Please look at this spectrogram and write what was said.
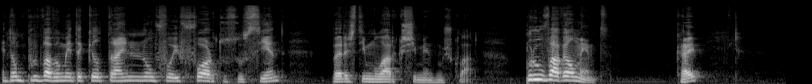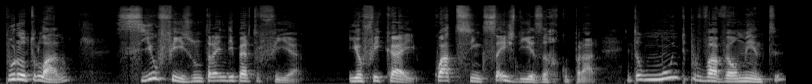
então provavelmente aquele treino não foi forte o suficiente para estimular crescimento muscular. Provavelmente. Ok? Por outro lado, se eu fiz um treino de hipertrofia e eu fiquei 4, 5, 6 dias a recuperar, então muito provavelmente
